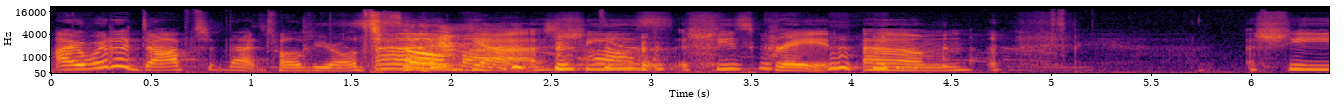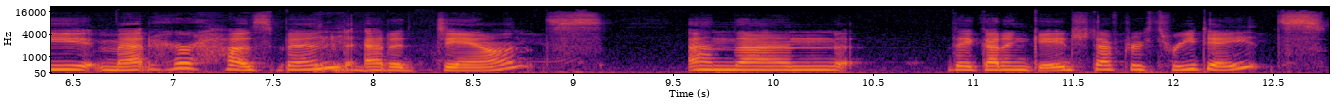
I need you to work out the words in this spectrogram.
I would adopt that twelve year old. Oh my yeah she's she's great um she met her husband at a dance, and then they got engaged after three dates.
